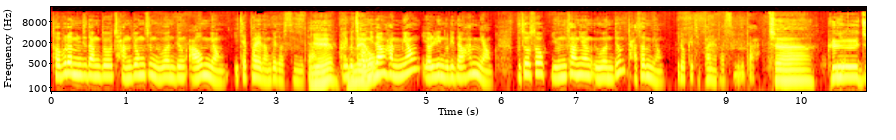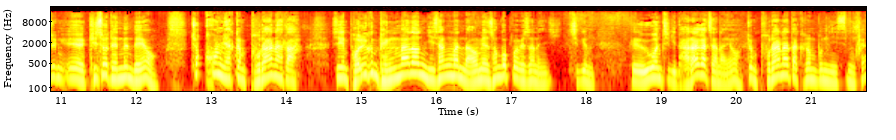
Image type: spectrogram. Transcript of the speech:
더불어민주당도 장정순 의원 등 9명 이 재판에 넘겨졌습니다. 예, 그리고. 정의당 1명, 열린우리당 1명, 무소속 윤상영 의원 등 5명 이렇게 재판을 받습니다. 자, 그 중, 예, 기소됐는데요. 조금 약간 불안하다. 지금 벌금 100만 원 이상만 나오면 선거법에서는 지금 그 의원직이 날아가잖아요. 좀 불안하다 그런 분이 있습니까?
